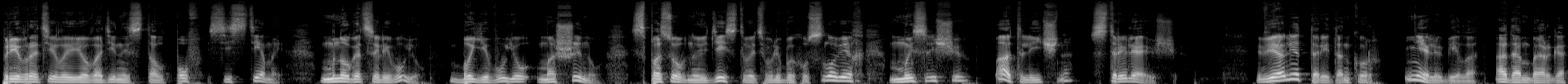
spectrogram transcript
превратила ее в один из столпов системы, многоцелевую, боевую машину, способную действовать в любых условиях, мыслящую, отлично стреляющую. Виолетта Ританкур не любила Адамберга,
